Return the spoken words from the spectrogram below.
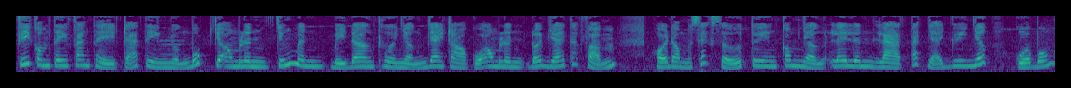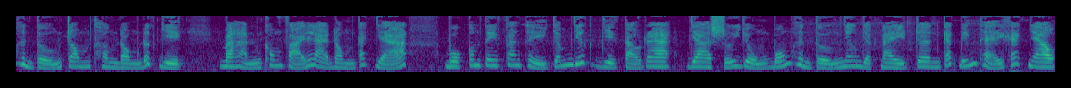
Phía công ty Phan Thị trả tiền nhuận bút cho ông Linh chứng minh bị đơn thừa nhận vai trò của ông Linh đối với tác phẩm. Hội đồng xét xử tuyên công nhận Lê Linh là tác giả duy nhất của bốn hình tượng trong thần đồng đất Việt. Bà Hạnh không phải là đồng tác giả, buộc công ty Phan Thị chấm dứt việc tạo ra và sử dụng bốn hình tượng nhân vật này trên các biến thể khác nhau,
